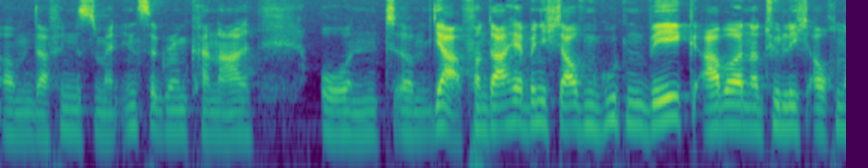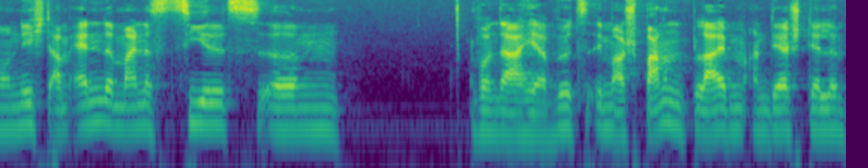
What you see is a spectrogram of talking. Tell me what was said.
Ähm, da findest du meinen Instagram-Kanal. Und ähm, ja, von daher bin ich da auf einem guten Weg, aber natürlich auch noch nicht am Ende meines Ziels. Ähm, von daher wird es immer spannend bleiben an der Stelle.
